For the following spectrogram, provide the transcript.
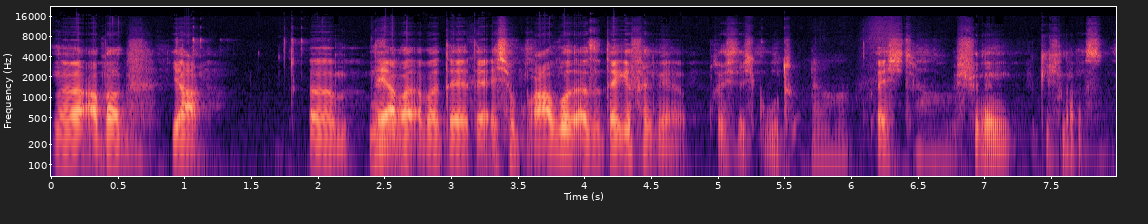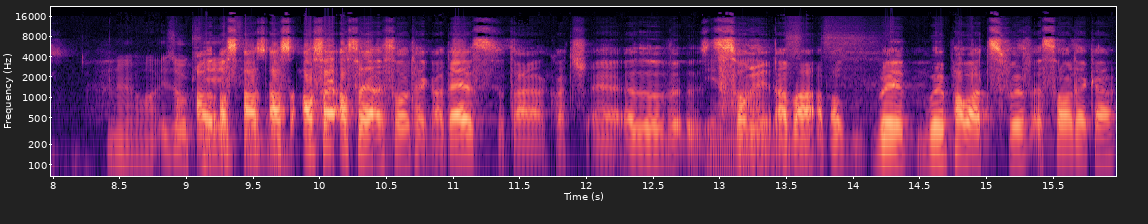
ne, aber ja, ähm, nee, Ja. aber, aber der, der Echo Bravo, also der gefällt mir richtig gut, ja. echt, ich finde ihn wirklich nice. Ja, ist okay. Aus, aus, aus, außer, außer der Assault Hacker, der ist totaler Quatsch, äh, also, Ja, sorry, aber, aber Will, Willpower 12 Assault Hacker,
